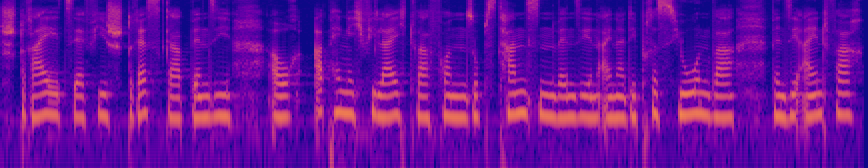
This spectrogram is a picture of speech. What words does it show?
Streit, sehr viel Stress gab, wenn sie auch abhängig vielleicht war von Substanzen, wenn sie in einer Depression war, wenn sie einfach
